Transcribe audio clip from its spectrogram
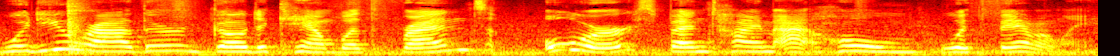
Would you rather go to camp with friends or spend time at home with family?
